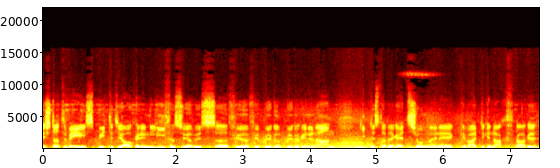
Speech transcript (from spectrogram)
Die Stadt Wales bietet ja auch einen Lieferservice für, für Bürger und Bürgerinnen an. Gibt es da bereits schon eine gewaltige Nachfrage?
